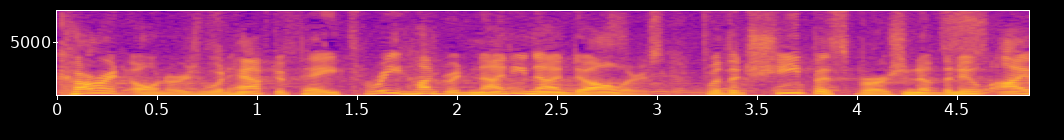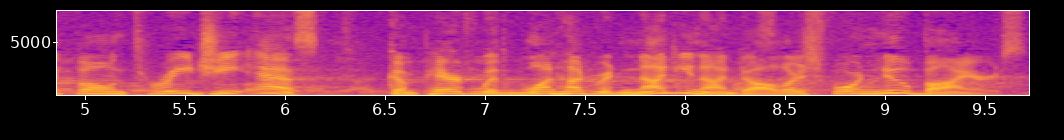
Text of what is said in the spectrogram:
Current owners would have to pay $399 for the cheapest version of the new iPhone 3GS compared with $199 for new buyers.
